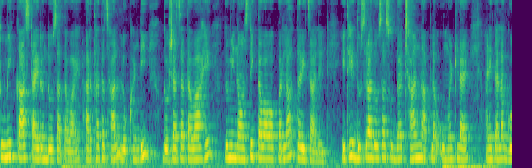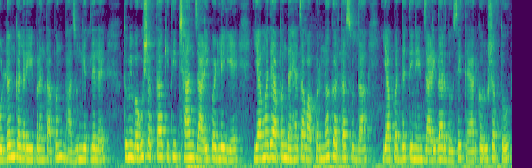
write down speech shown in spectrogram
तुम्ही कास्ट आयरन डोसा तवा आहे. अर्थातच हा लोखंडी दोशाचा तवा आहे. तुम्ही नॉनस्टिक तवा वापरला तरी चालेल. इथे दुसरा डोसासुद्धा छान आपला उमटला आहे आणि त्याला गोल्डन कलर येईपर्यंत आपण भाजून घेतलेलं आहे. तुम्ही बघू शकता किती छान जाळी पडलेली आहे. यामध्ये आपण दह्याचा वापर न करता सुद्धा या पद्धतीने जाळीदार डोसे तयार करू शकतो.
